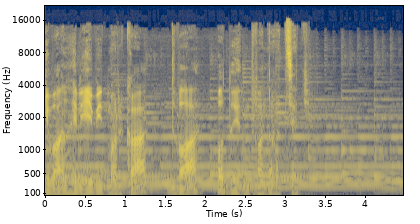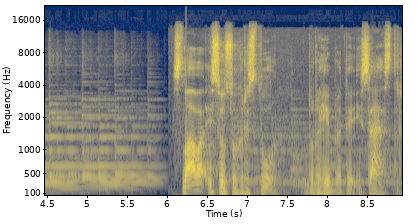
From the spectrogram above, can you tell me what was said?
Євангеліє від Марка 2, 1, 12. Слава Ісусу Христу, дорогі брати і сестри!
